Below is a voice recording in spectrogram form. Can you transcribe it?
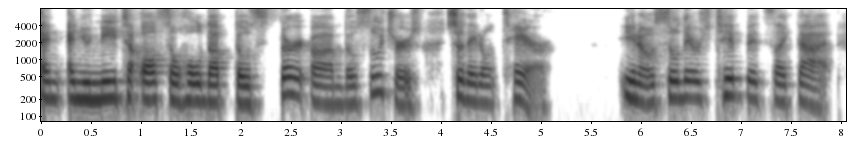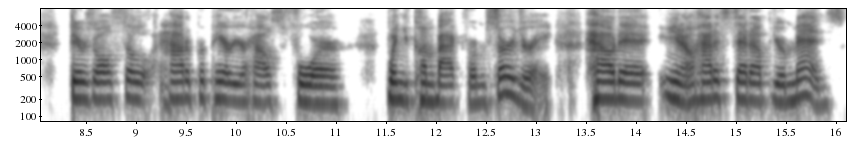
And and you need to also hold up those third um those sutures so they don't tear. You know so there's tidbits like that. There's also how to prepare your house for when you come back from surgery. How to you know how to set up your meds.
